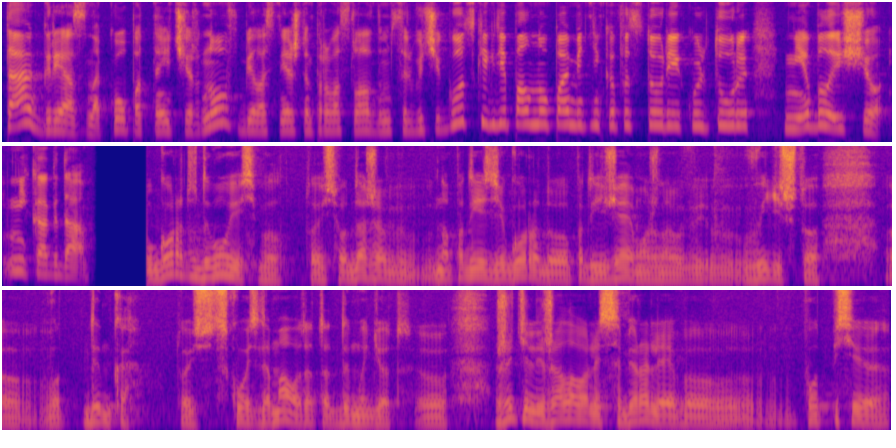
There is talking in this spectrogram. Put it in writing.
Так грязно, копотно и черно в белоснежном православном Сальвычегодске, где полно памятников истории и культуры, не было еще никогда. Город в дыму весь был. То есть вот даже на подъезде к городу, подъезжая, можно увидеть, что э, вот дымка то есть сквозь дома вот этот дым идет. Э, жители жаловались, собирали э, подписи.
